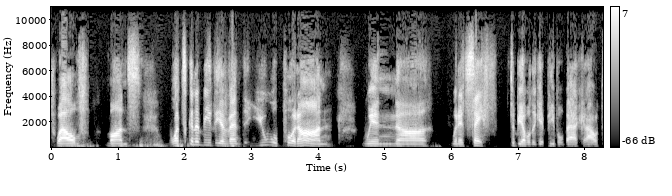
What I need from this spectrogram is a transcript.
12 months, what's going to be the event that you will put on when uh, when it's safe to be able to get people back out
